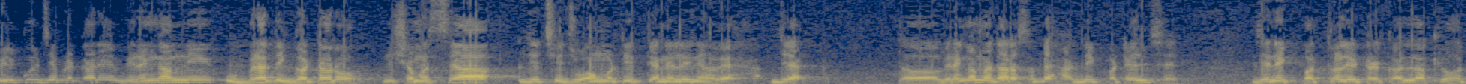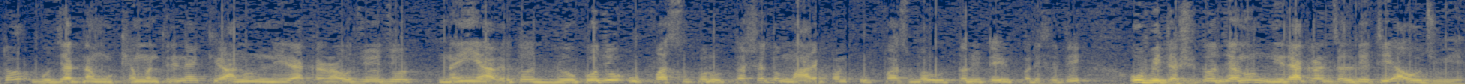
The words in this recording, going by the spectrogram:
બિલકુલ જે પ્રકારે વિરંગામની ઉભરાતી ગટરોની સમસ્યા જે છે જોવા મળતી, તેને લઈને હવે જે વિરંગામના ધારાસભ્ય હાર્દિક પટેલ છે. જેને એક પત્ર લેટર લખ્યો હતો ગુજરાતના મુખ્યમંત્રીને કે આનું નિરાકરણ આવવું જોઈએ. જો નહીં આવે તો લોકો જો ઉપવાસ ઉપર ઉતરશે, તો મારે પણ ઉપવાસ ઉપર ઉતરવી તેવી પરિસ્થિતિ ઊભી થશે. તો જેનું નિરાકરણ જલ્દીથી આવવું જોઈએ.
